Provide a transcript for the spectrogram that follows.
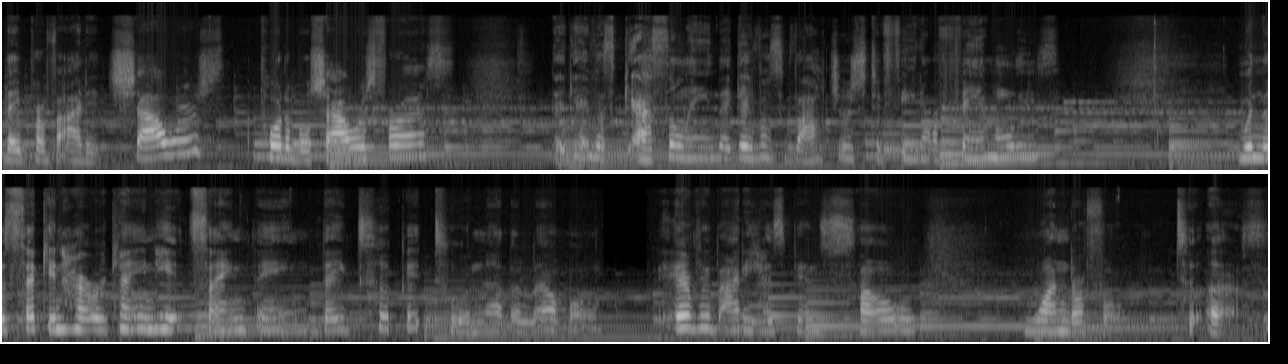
They provided showers, portable showers for us. They gave us gasoline, they gave us vouchers to feed our families. When the second hurricane hit, same thing. They took it to another level. Everybody has been so wonderful to us.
